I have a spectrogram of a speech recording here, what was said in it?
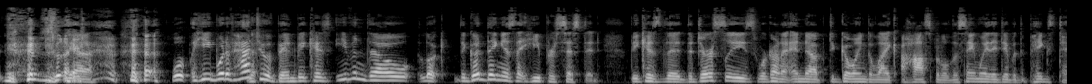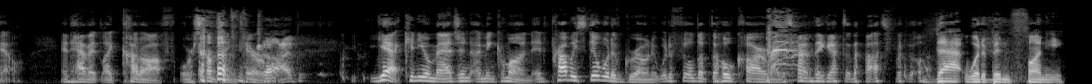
Like- yeah. well, he would have had to have been because even though, look, the good thing is that he persisted because the the Dursleys were going to end up going to like a hospital the same way they did with the pig's tail and have it like cut off or something oh terrible. God. Yeah, can you imagine? I mean, come on. It probably still would have grown. It would have filled up the whole car by the time they got to the hospital. that would have been funny.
